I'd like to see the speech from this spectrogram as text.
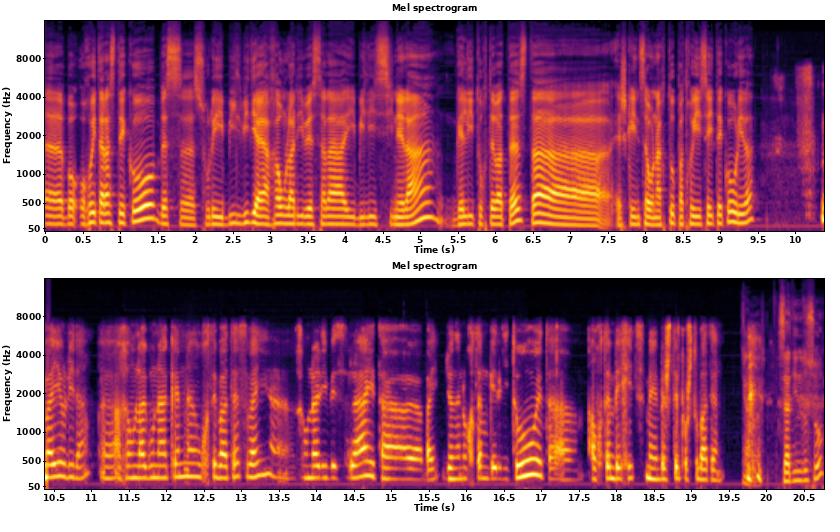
Uh, bo, Horroitarazteko, bez uh, zure ibilbidea erraunlari bezala ibili zinela, gelit urte batez, eta uh, eskaintza honartu patroi izaiteko hori da? Bai hori da, uh, arraun lagunaken urte batez, bai, arraunlari bezala, eta bai, jonen urten gelitu, eta aurten behitz, me beste postu batean. Zatin duzu?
